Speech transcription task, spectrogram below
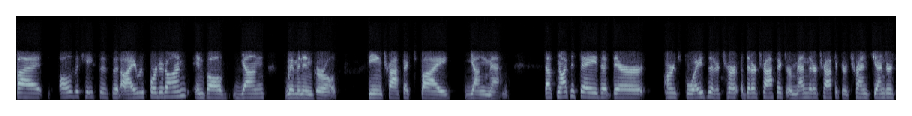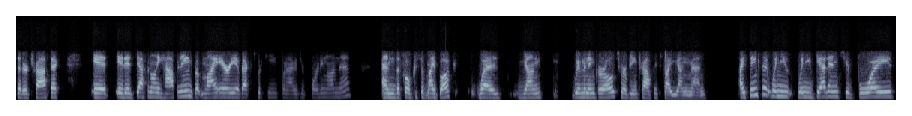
but all the cases that I reported on involved young women and girls being trafficked by young men. That's not to say that there aren't boys that are tra- that are trafficked or men that are trafficked or transgenders that are trafficked. It it is definitely happening, but my area of expertise when I was reporting on this and the focus of my book was young women and girls who are being trafficked by young men. I think that when you when you get into boys,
